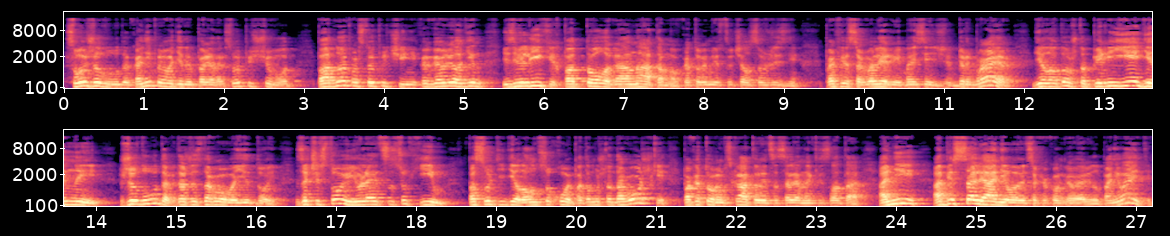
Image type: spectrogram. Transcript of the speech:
свой желудок, они приводили в порядок свой пищевод. По одной простой причине. Как говорил один из великих патолога-анатомов, который мне встречался в жизни, профессор Валерий Моисеевич Бербрайер, дело в том, что перееденный желудок, даже здоровой едой, зачастую является сухим. По сути дела, он сухой, потому что дорожки, по которым скатывается соляная кислота, они обессоляниваются, как он говорил, понимаете?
